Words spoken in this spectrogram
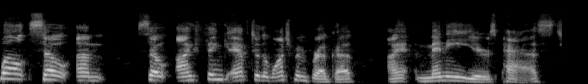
Well, so um, so I think after the Watchmen broke up, I many years passed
